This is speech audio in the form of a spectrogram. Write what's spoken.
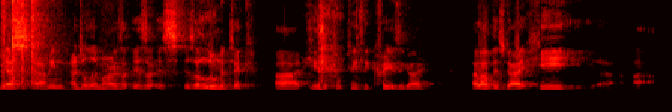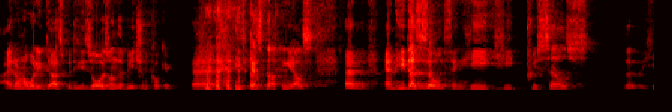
yes, I mean Angelo Lamar is a, is a, is, is a lunatic. Uh, he's a completely crazy guy. I love this guy. He, uh, I don't know what he does, but he's always on the beach and cooking. Uh, he does nothing else, and and he does his own thing. He he pre-sells the he,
